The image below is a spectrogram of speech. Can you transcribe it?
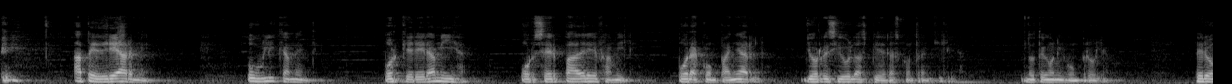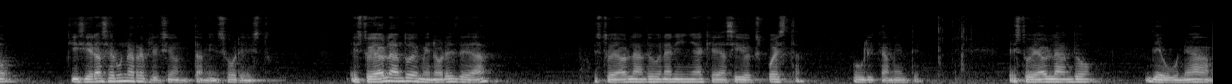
apedrearme públicamente por querer a mi hija, por ser padre de familia, por acompañarla, yo recibo las piedras con tranquilidad. No tengo ningún problema. Pero quisiera hacer una reflexión también sobre esto. Estoy hablando de menores de edad, estoy hablando de una niña que ha sido expuesta públicamente, estoy hablando de una,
